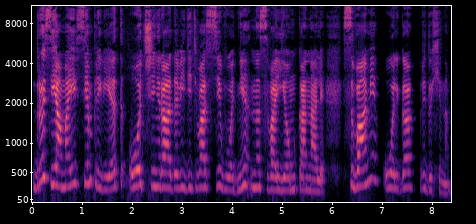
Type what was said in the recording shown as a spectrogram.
Друзья мои, всем привет! Очень рада видеть вас сегодня на своем канале. С вами Ольга Придухина.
